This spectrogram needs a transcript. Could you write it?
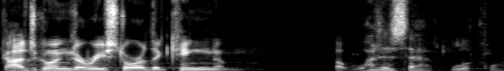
God's going to restore the kingdom. But what does that look like?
